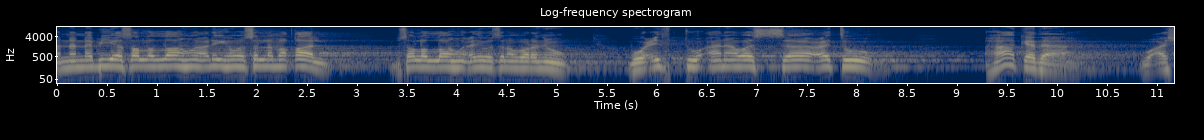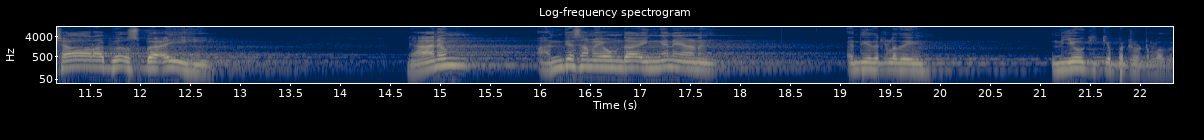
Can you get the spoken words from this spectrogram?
അന്ന നബിയ സല്ലല്ലാഹു അലൈഹി വസല്ലം ഖാൽ സല്ലല്ലാഹു അലൈഹി വസല്ലം പറഞ്ഞു ബുഇത്തു അന വസ്സാഅതു ഹാകദാ വഅശാറ ബിഇസ്ബഈഹി ഞാനും അന്ത്യസമയവും ദാ ഇങ്ങനെയാണ് എന്ത് ചെയ്തിട്ടുള്ളത്? നിയോഗിക്കപ്പെട്ടിട്ടുള്ളത്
